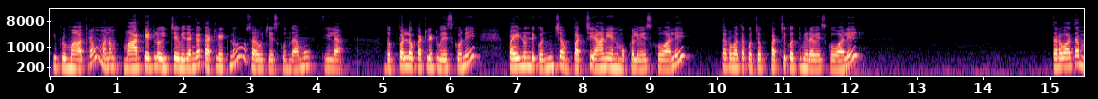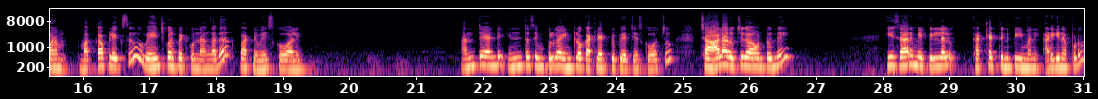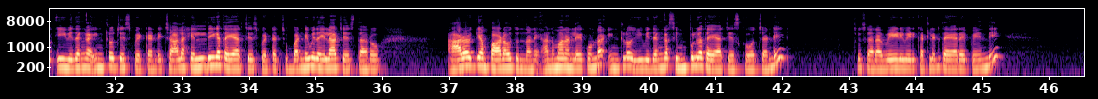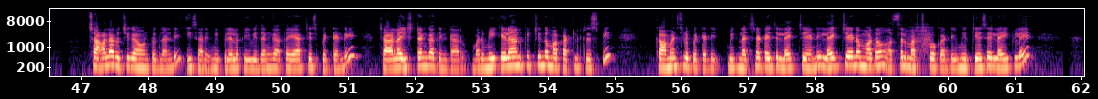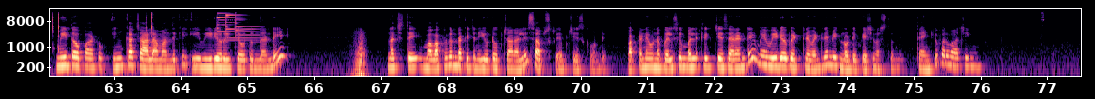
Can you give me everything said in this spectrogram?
ఇప్పుడు మాత్రం మనం మార్కెట్లో ఇచ్చే విధంగా కట్లెట్ను సర్వ్ చేసుకుందాము. ఇలా దుప్పల్లో కట్లెట్ వేసుకొని పైనుండి కొంచెం పచ్చి ఆనియన్ ముక్కలు వేసుకోవాలి. తర్వాత కొంచెం పచ్చి కొత్తిమీర వేసుకోవాలి. తర్వాత మనం మక్కా ఫ్లేక్స్ వేయించుకొని పెట్టుకున్నాం కదా వాటిని వేసుకోవాలి. అంతే అండి. ఇంత సింపుల్గా ఇంట్లో కట్లెట్ ప్రిపేర్ చేసుకోవచ్చు. చాలా రుచిగా ఉంటుంది. ఈసారి మీ పిల్లలు కట్లెట్ తినిపియమని అడిగినప్పుడు ఈ విధంగా ఇంట్లో చేసి పెట్టండి. చాలా హెల్దీగా తయారు చేసి పెట్టచ్చు. బండి మీద ఇలా చేస్తారో ఆరోగ్యం పాడవుతుందని అనుమానం లేకుండా ఇంట్లో ఈ విధంగా సింపుల్గా తయారు చేసుకోవచ్చండి. చూసారా? వేడి వేడి కట్లెట్ తయారైపోయింది. చాలా రుచిగా ఉంటుందండి. ఈసారి మీ పిల్లలకు ఈ విధంగా తయారు చేసి పెట్టండి. చాలా ఇష్టంగా తింటారు. మరి మీకు ఎలా అనిపించిందో మా కట్లెట్ రెసిపీ కామెంట్స్లో పెట్టండి. మీకు నచ్చినట్టయితే లైక్ చేయండి. లైక్ చేయడం మాత్రం అస్సలు మర్చిపోకండి. మీరు చేసే లైక్లే మీతో పాటు ఇంకా చాలామందికి ఈ వీడియో రీచ్ అవుతుందండి. నచ్చితే మా వక్రతుండ కిచెన్ యూట్యూబ్ ఛానల్ని సబ్స్క్రైబ్ చేసుకోండి. పక్కనే ఉన్న బెల్ సింబల్ని క్లిక్ చేశారంటే మేము వీడియో పెట్టిన వెంటనే మీకు నోటిఫికేషన్ వస్తుంది. Thank you for watching.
